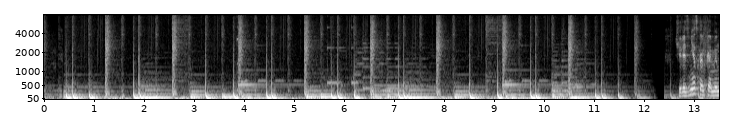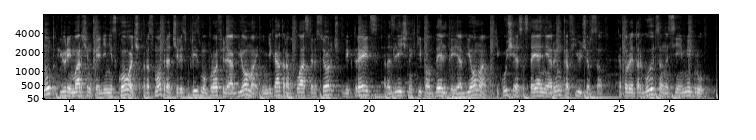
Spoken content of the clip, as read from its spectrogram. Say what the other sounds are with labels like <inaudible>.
Через несколько минут Юрий Марченко и Денис Ковач рассмотрят через призму профиля объема, индикаторов Cluster Search, Big Trades, различных типов дельты и объема текущее состояние рынка фьючерсов, которые торгуются на CME Group.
